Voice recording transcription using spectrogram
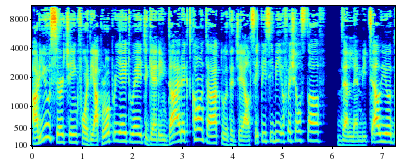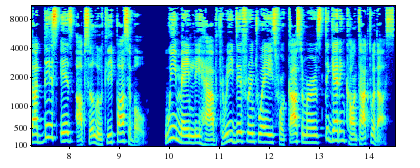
Are you searching for the appropriate way to get in direct contact with the JLCPCB official staff? Then let me tell you that this is absolutely possible. We mainly have three different ways for customers to get in contact with us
